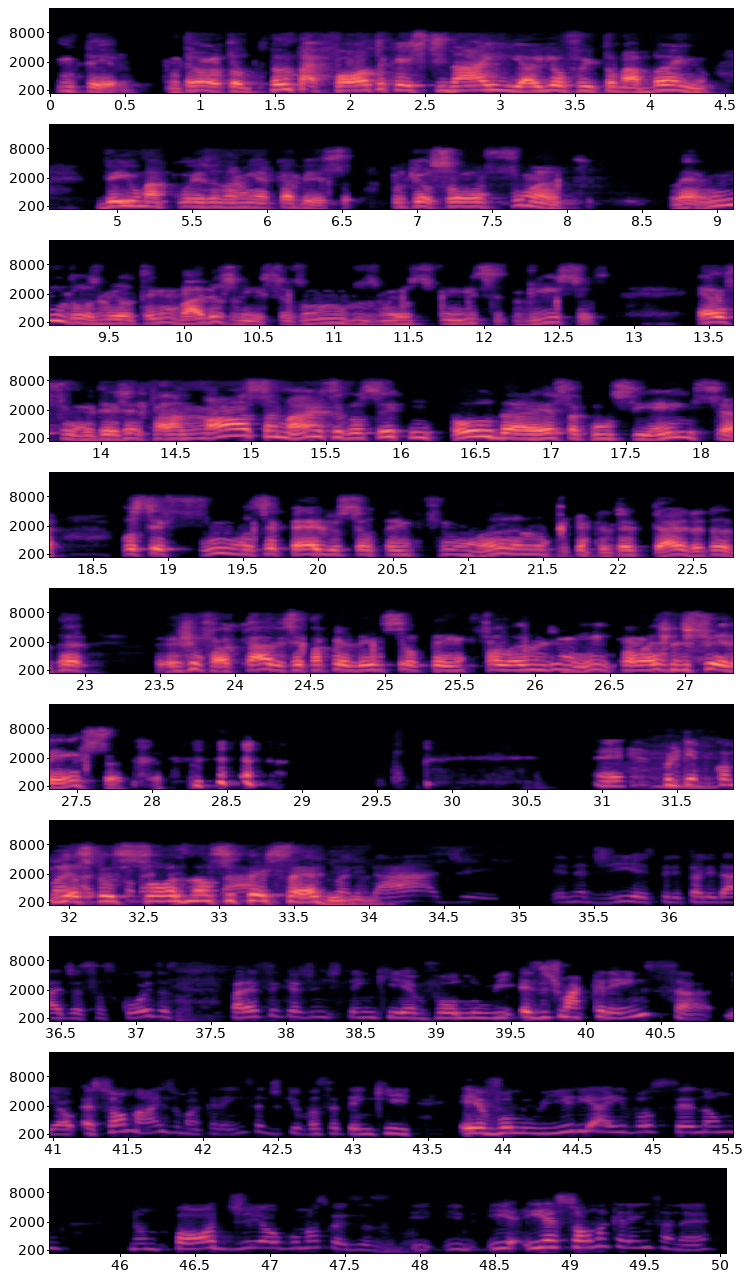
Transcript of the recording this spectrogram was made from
inteiro. Então eu tô tanta foto que esse aí, aí eu fui tomar banho, veio uma coisa na minha cabeça, porque eu sou fumante. Né? Um dos meus, tem vários vícios, um dos meus vícios é o fumo. E tem gente fala, nossa, Márcia, você com toda essa consciência, você fuma, você perde o seu tempo fumando, porque... Eu falo, cara, você está perdendo seu tempo falando de mim, qual é a diferença? É, porque como e as pessoas não se percebem. Né? Energia, espiritualidade, essas coisas, parece que a gente tem que evoluir. Existe uma crença, e é, é só mais uma crença, de que você tem que evoluir e aí você não, não pode algumas coisas. E, e, e é só uma crença, né?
